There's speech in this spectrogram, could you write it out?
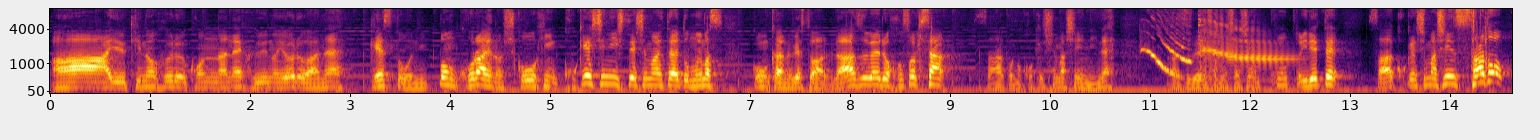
あー雪の降るこんなね冬の夜はねゲストを日本古来の嗜好品こけしにしてしまいたいと思います。今回のゲストはラズウェル細木さん。さあこのこけしマシーンにねラズウェルさんの写真をポンと入れてさあこけしマシンスタート。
